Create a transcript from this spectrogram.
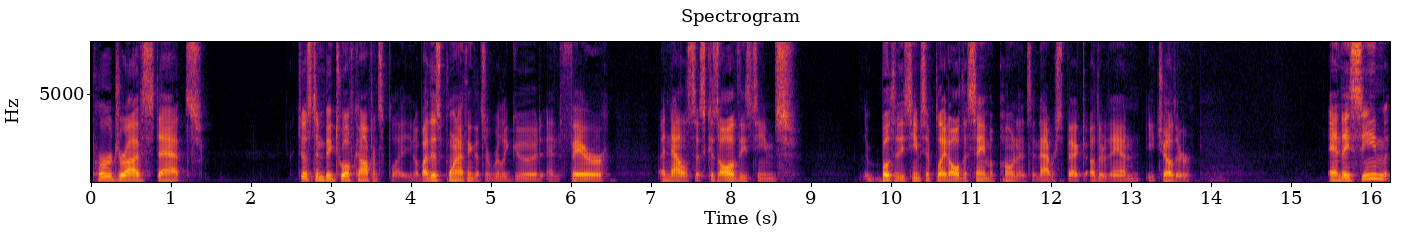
per drive stats just in Big 12 conference play. You know, by this point, I think that's a really good and fair analysis because all of these teams, both of these teams have played all the same opponents in that respect, other than each other. And they seem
